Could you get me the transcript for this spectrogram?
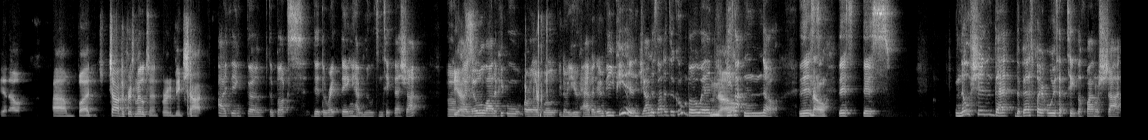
You know. Um, but shout out to Khris Middleton for the big shot. I think the the Bucks did the right thing having Middleton take that shot. Um, yes. I know a lot of people are like, well, you know, you have an MVP in Giannis Antetokounmpo, and no. he's not. No, this, no, this, this notion that the best player always has to take the final shot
